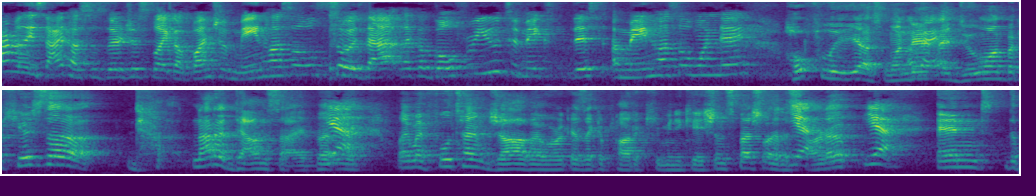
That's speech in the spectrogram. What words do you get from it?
not really side hustles. They're just like a bunch of main hustles. So is that like a goal for you to make this a main hustle one day? Hopefully, yes. One day Okay. I do want, but here's the not a downside, but Yeah. like, like my full time job, I work as like a product communication specialist at a Yeah. startup. Yeah. And the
